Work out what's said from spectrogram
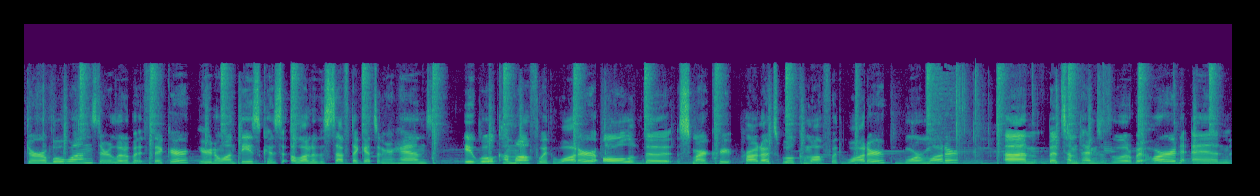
durable ones. They're a little bit thicker. You're gonna want these because a lot of the stuff that gets on your hands, it will come off with water. All of the SmartCret products will come off with water, warm water. Um, but sometimes it's a little bit hard and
